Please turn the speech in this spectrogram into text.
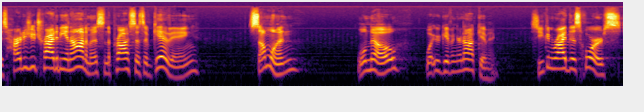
As hard as you try to be anonymous in the process of giving, someone will know what you're giving or not giving. So you can ride this horse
